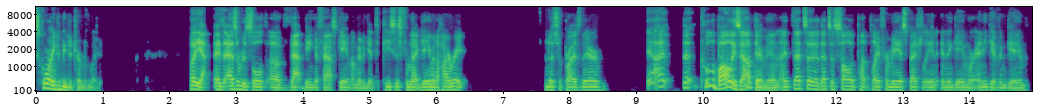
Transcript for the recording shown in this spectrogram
Scoring to be determined later. But yeah, as, as a result of that being a fast game, I'm going to get to pieces from that game at a high rate. No surprise there. Yeah, I, the Coulibaly's out there, man. I, that's a that's a solid punt play for me, especially in, in a game where any given game,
